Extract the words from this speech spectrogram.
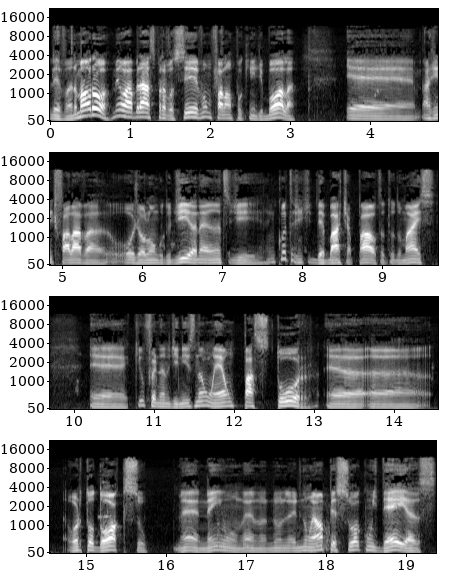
levando. Mauro, meu abraço para você. Vamos falar um pouquinho de bola. É, a gente falava hoje ao longo do dia, né, antes de. Enquanto a gente debate a pauta tudo mais, é, que o Fernando Diniz não é um pastor é, uh, ortodoxo, né, nenhum, né, ele não é uma pessoa com ideias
